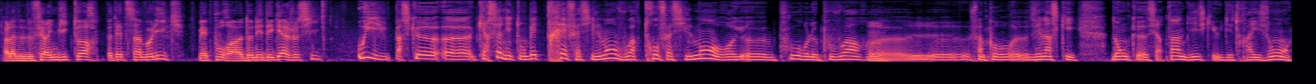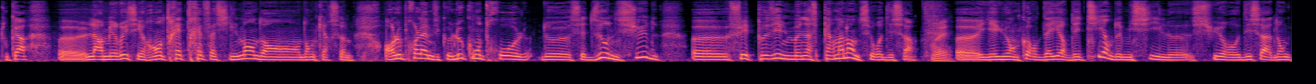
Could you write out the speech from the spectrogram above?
voilà, de faire une victoire peut-être symbolique, mais pour euh, donner des gages aussi. Oui, parce que euh, Kherson est tombé très facilement, voire trop facilement euh, pour le pouvoir, Mmh. euh, enfin pour euh, Zelensky. Donc euh, certains disent qu'il y a eu des trahisons. En tout cas, euh, l'armée russe est rentrée très facilement dans, dans Kherson. Or le problème, c'est que le contrôle de cette zone sud euh, fait peser une menace permanente sur Odessa. Ouais. Euh, il y a eu encore d'ailleurs des tirs de missiles sur Odessa. Donc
